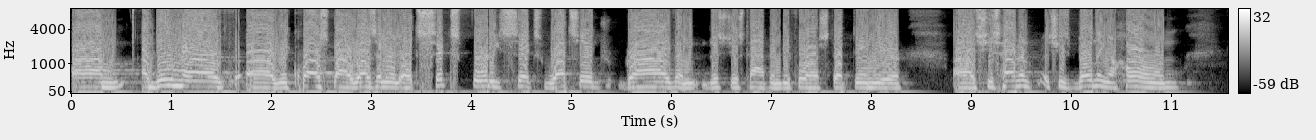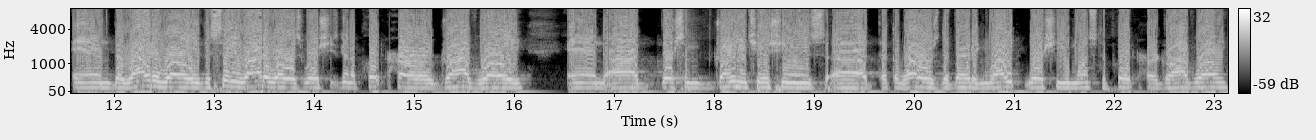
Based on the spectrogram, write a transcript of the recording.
Um, I do have a request by a resident at 646 Wetzel Drive, and this just happened before I stepped in here. Uh, She's having, she's building a home, and the right-of-way, the city right-of-way is where she's going to put her driveway, and uh, there's some drainage issues uh, that the water is diverting right where she wants to put her driveway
